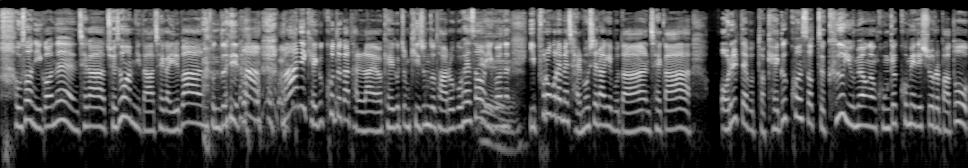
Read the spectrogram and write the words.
하, 우선 이거는 제가 죄송합니다. 제가 일반 분들이랑 많이 개그 코드가 달라요. 개그 좀 기준도 다르고 해서 예. 이거는 이 프로그램의 잘못이라기보단 제가 어릴 때부터 개그 콘서트 그 유명한 공개 코미디 쇼를 봐도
